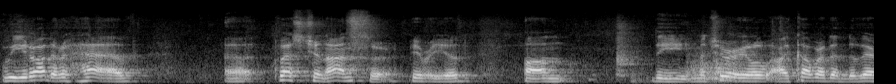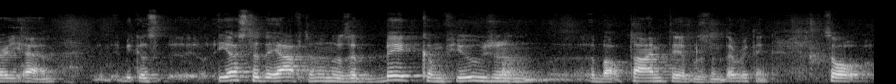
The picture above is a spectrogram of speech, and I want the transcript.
we rather have a question answer period on the material I covered at the very end because yesterday afternoon was a big confusion about timetables and everything. So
